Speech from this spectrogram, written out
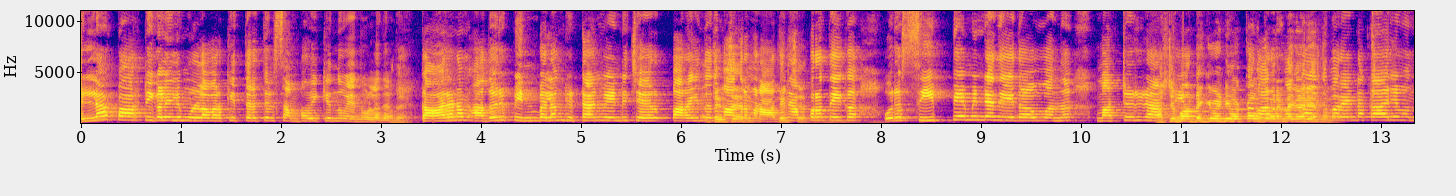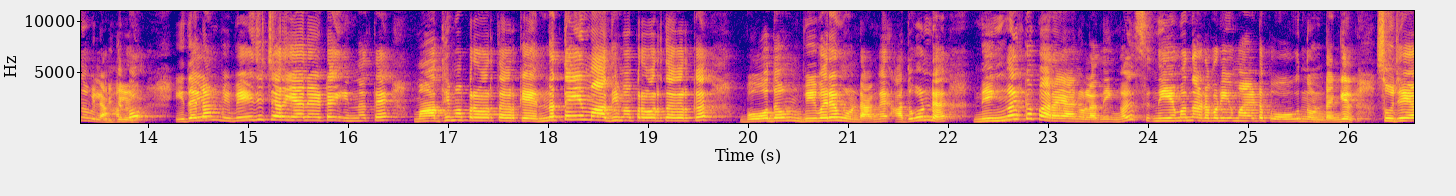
എല്ലാ പാർട്ടികളിലും ഉള്ളവർക്ക് ഇത്തരത്തിൽ സംഭവിക്കുന്നു എന്നുള്ളത്. കാരണം അതൊരു പിൻബലം കിട്ടാൻ വേണ്ടി ചേർ പറയുന്നത് മാത്രമാണ്. അതിനപ്പുറത്തേക്ക് ഒരു സി പി എമ്മിന്റെ നേതാവ് വന്ന് മറ്റൊരു രാഷ്ട്രീയ പറയേണ്ട കാര്യമൊന്നുമില്ല. അപ്പോൾ ഇതെല്ലാം വിവേചിച്ചറിയാനായിട്ട് ഇന്നത്തെ മാധ്യമ പ്രവർത്തകർക്ക് എന്നത്തെയും മാധ്യമ പ്രവർത്തകർക്ക് ബോധവും വിവരവും ഉണ്ട്. അങ്ങനെ അതുകൊണ്ട് നിങ്ങൾക്ക് പറയാനുള്ള നിങ്ങൾ നിയമ നടപടിയുമായിട്ട് പോകുന്നുണ്ടെങ്കിൽ സുജയ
